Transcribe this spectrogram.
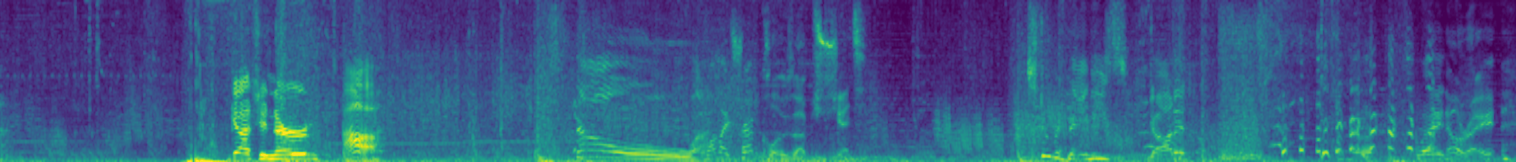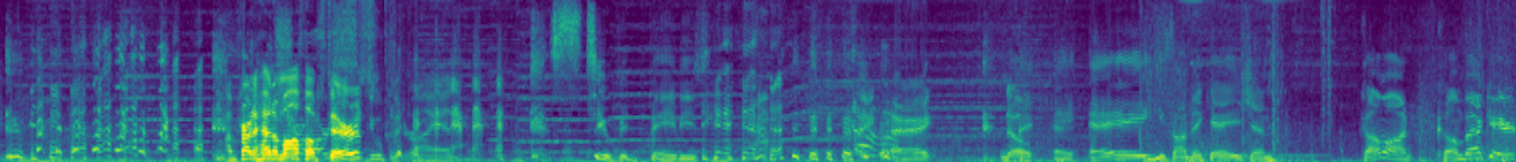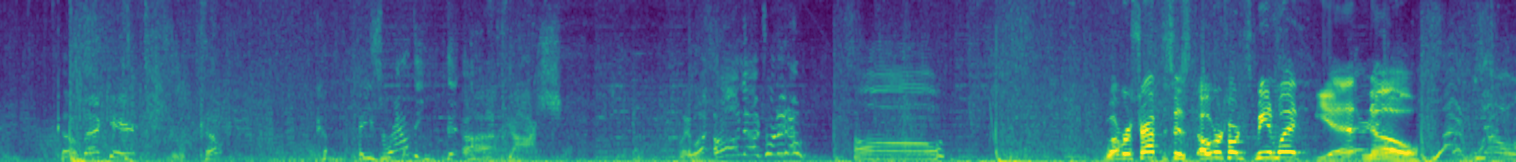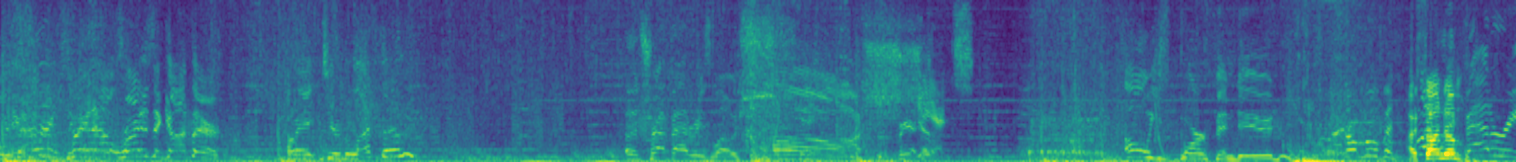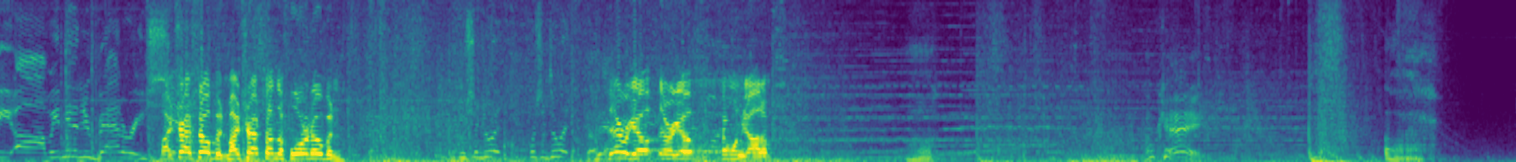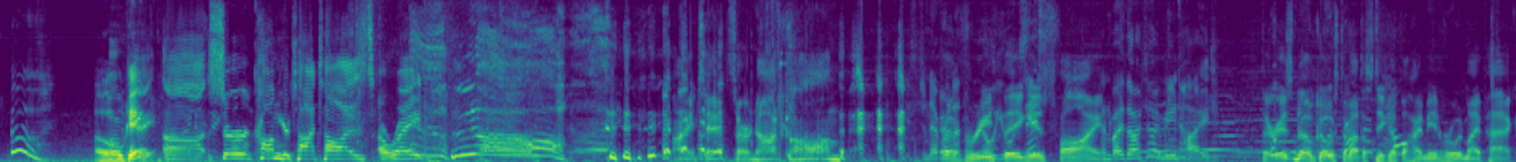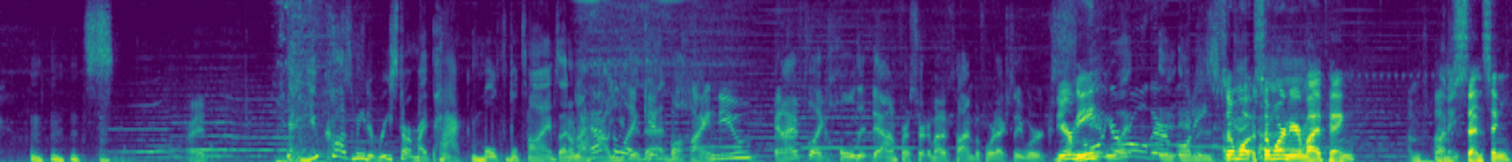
Got you, nerd. Ah, No! Why my trap close up? Shit. Stupid babies. Got it. I know, right? I'm trying to head him off Sure are upstairs. Stupid Ryan. Stupid babies. All right. No. hey, hey, hey, he's on vacation. Come on. Come back here. Come back here. Come. He's rounding. The, oh, gosh. Wait, what? Oh no, tornado! Oh. Whoever's trapped this is over towards me and Wade. Yeah, no. No. Battery ran out right as it got there. All right, to the left then? Oh, the trap battery's low. Shit. Oh, shit. Oh, he's barfing, dude. Stop moving. I stunned him. Battery. Ah, we need a new battery. My trap's open. My trap's on the floor and open. Push him to it. Push him to it. There we go. There we go. Someone got him. Okay. Okay. Uh, sir, calm your tatas, all right? No. My tits are not calm. Used to never let know you Everything is fine. And by that I mean hide. There is no ghost about to sneak up behind me and ruin my pack. right? Yeah, you caused me to restart my pack multiple times. I don't know I how have to you like did get that. behind you, and I have to like hold it down for a certain amount of time before it actually works. Near me. Hold your What? roll there, It- it buddy. was- Somewhere, okay, somewhere near uh, my ping. I'm, I'm Funny. sensing.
